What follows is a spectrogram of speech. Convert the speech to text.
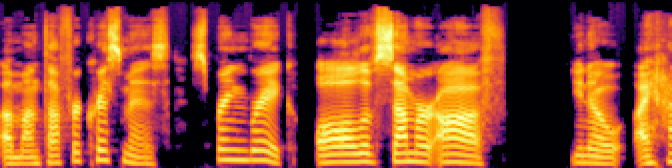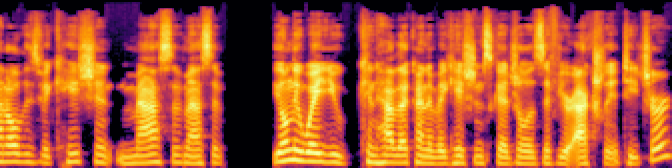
a month off for Christmas, spring break, all of summer off. You know, I had all these vacation, massive, massive. The only way you can have that kind of vacation schedule is if you're actually a teacher.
